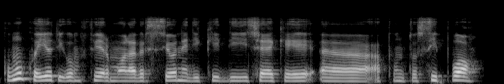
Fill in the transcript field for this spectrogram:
Comunque io ti confermo la versione di chi dice che eh, appunto si può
